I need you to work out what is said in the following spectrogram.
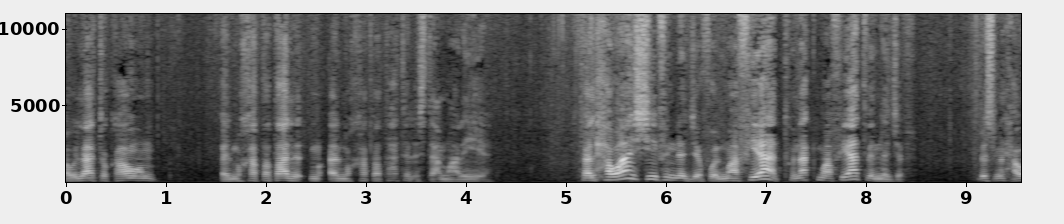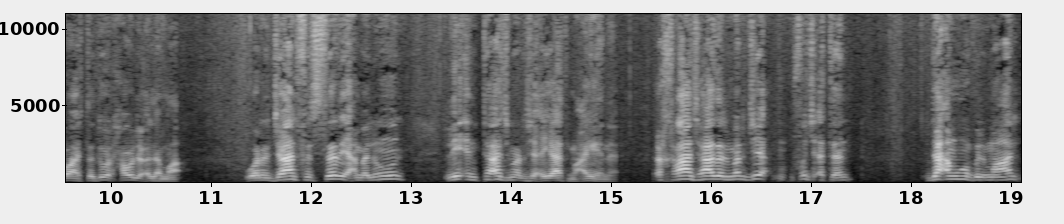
أو لا تقاوم المخططات المخططات الاستعمارية. فالحواشي في النجف والمافيات هناك مافيات في النجف. باسم الحواشي تدور حول العلماء. والرجال في السر يعملون لإنتاج مرجعيات معينة. إخراج هذا المرجع فجأة دعمه بالمال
